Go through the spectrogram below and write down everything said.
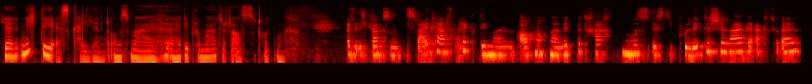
ja nicht deeskalierend, um es mal äh, diplomatisch auszudrücken. Also ich glaube, so ein zweiter Aspekt, den man auch noch mal mit betrachten muss, ist die politische Lage aktuell.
